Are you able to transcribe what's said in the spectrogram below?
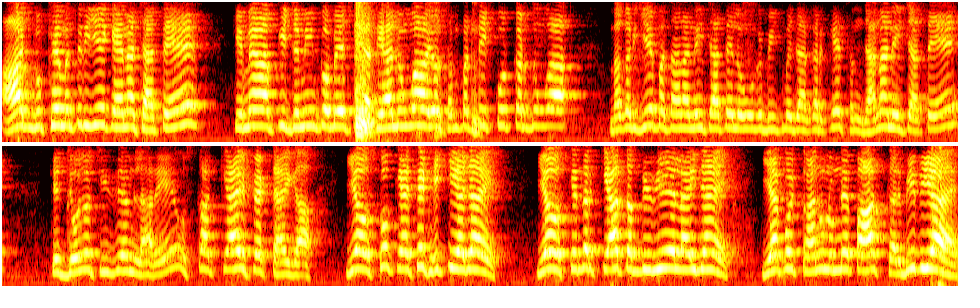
आज मुख्यमंत्री ये कहना चाहते हैं कि मैं आपकी ज़मीन को बेच के हथियार लूँगा और संपत्ति कुर्क कर दूँगा। मगर ये बताना नहीं चाहते, लोगों के बीच में जाकर के समझाना नहीं चाहते हैं कि जो जो चीज़ें हम ला रहे हैं, उसका क्या इफ़ेक्ट आएगा? या उसको कैसे ठीक किया जाए? या उसके अंदर क्या तब्दीलियाँ लाई जाए? या कोई कानून हमने पास कर भी दिया है?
